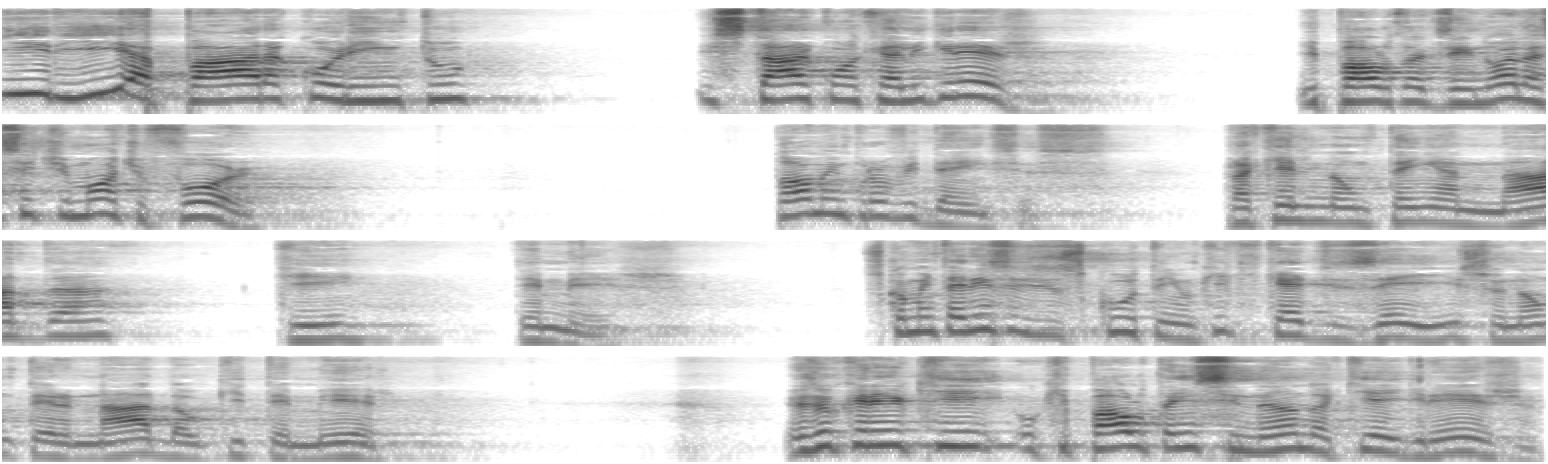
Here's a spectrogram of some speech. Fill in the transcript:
iria para Corinto estar com aquela igreja. E Paulo está dizendo: olha, se Timóteo for, tomem providências para que ele não tenha nada que temer. Os comentaristas discutem o que, que quer dizer isso, não ter nada o que temer. Mas eu creio que o que Paulo está ensinando aqui à igreja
